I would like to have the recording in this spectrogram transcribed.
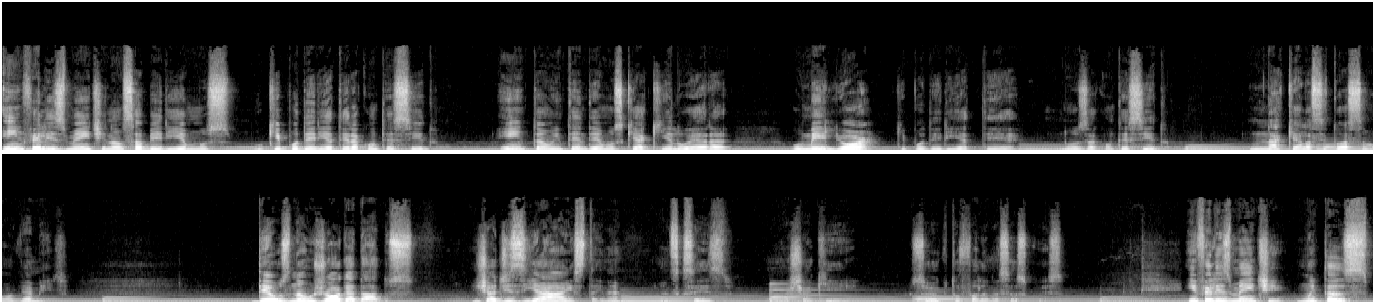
infelizmente não saberíamos o que poderia ter acontecido. E então entendemos que aquilo era o melhor que poderia ter nos acontecido. Naquela situação, obviamente. Deus não joga dados já dizia Einstein, né? Antes que vocês vão achar que sou eu que estou falando essas coisas. Infelizmente, muitas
